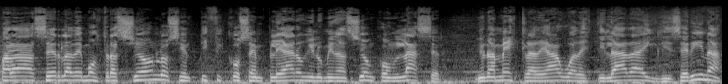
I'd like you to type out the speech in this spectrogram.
Para hacer la demostración, los científicos emplearon iluminación con láser y una mezcla de agua destilada y glicerina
